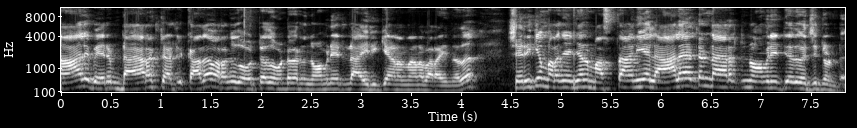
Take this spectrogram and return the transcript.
നാല് പേരും ഡയറക്റ്റ് ആയിട്ട് കഥ പറഞ്ഞു തോറ്റത് കൊണ്ട് ഇവർ നോമിനേറ്റഡ് ആയിരിക്കുകയാണെന്നാണ് പറയുന്നത്. ശരിക്കും പറഞ്ഞു കഴിഞ്ഞാൽ മസ്താനിയെ ലാലേട്ടൻ ഡയറക്റ്റ് നോമിനേറ്റ് ചെയ്ത് വെച്ചിട്ടുണ്ട്.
